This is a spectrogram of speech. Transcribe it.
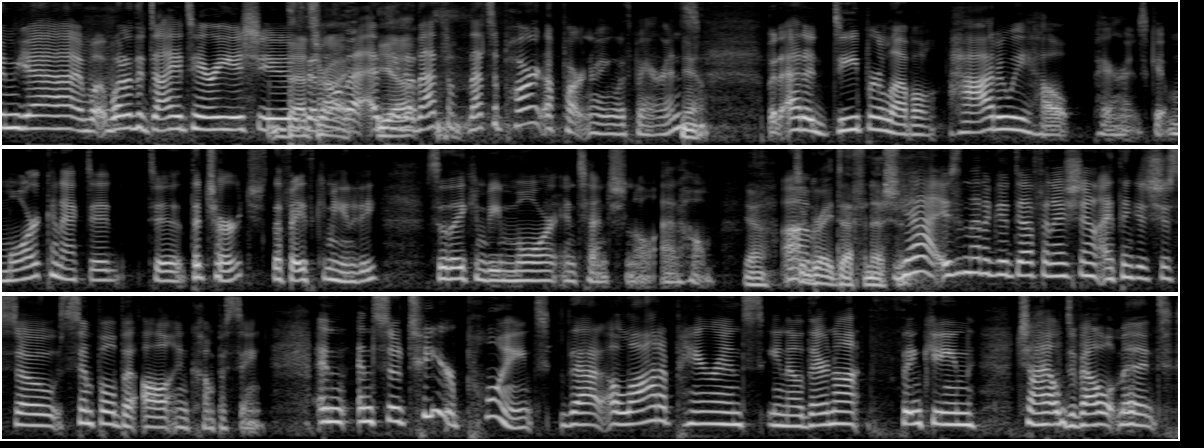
in, yeah. And what, what are the dietary issues That's and all right. that? And, Yeah. You know, that's that's a part of partnering with parents. Yeah. But at a deeper level, how do we help parents get more connected to the church, the faith community, so they can be more intentional at home? Yeah, it's a great definition. Um, Yeah, isn't that a good definition? I think it's just so simple but all encompassing. And and so to your point that a lot of parents, you know, they're not thinking child development,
